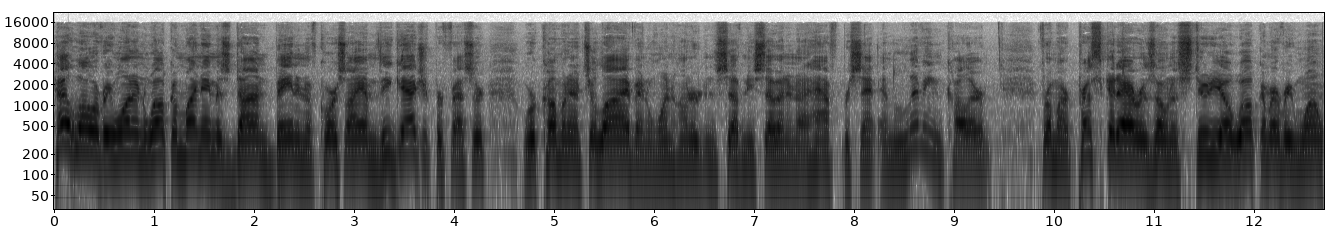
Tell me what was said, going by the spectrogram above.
Hello, everyone, and welcome. My name is Don Baine, and of course, I am the Gadget Professor. We're coming at you live in 177.5% in living color from our Prescott, Arizona studio. Welcome, everyone.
